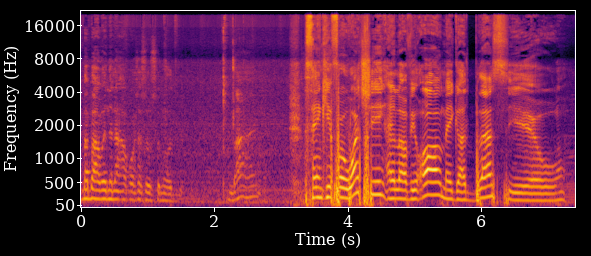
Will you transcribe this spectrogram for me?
Babawi na lang ako sa susunod. Bye! Thank you for watching. I love you all. May God bless you.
